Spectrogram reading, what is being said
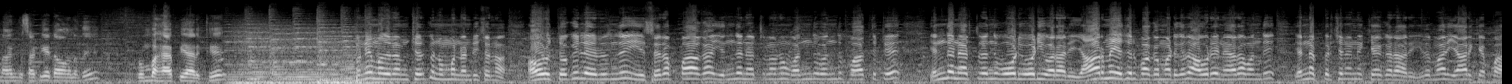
நான் இந்த சர்டிஃபிகேட் வாங்கினது ரொம்ப ஹாப்பியா இருக்கு. துணை முதலமைச்சருக்கு ரொம்ப நன்றி சொன்னோம் அவர் தொகையில் இருந்து சிறப்பாக எந்த நேரத்துலனும் வந்து வந்து பார்த்துட்டு எந்த நேரத்துலேருந்து ஓடி ஓடி வராரு. யாருமே எதிர்பார்க்க மாட்டேங்கிறது அவரே நேராக வந்து என்ன பிரச்சனைன்னு கேட்குறாரு இது மாதிரி யார் கேட்பா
